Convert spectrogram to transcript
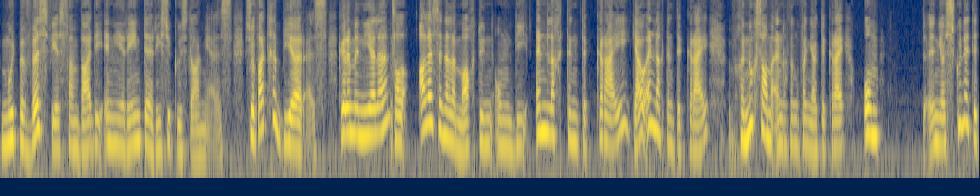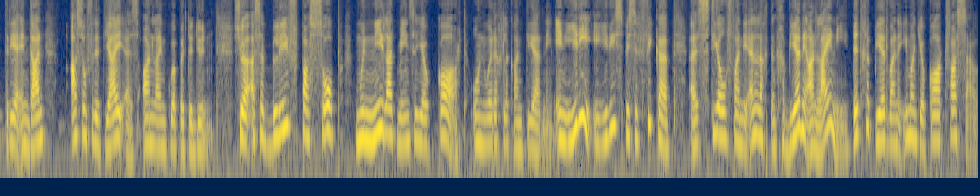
moet bewus wees van wat die inherente risiko's daarmee is. So wat gebeur is, kriminele sal alles in hulle mag doen om die inligting te kry, jou inligting te kry, genoegsame inligting van jou te kry om in jou skoene te tree en dan asof dit jy is aanlyn kope te doen. So asseblief pas op, moenie laat mense jou kaart onnodiglik hanteer nie. En hierdie hierdie spesifieke uh, steel van die inligting gebeur nie aanlyn nie. Dit gebeur wanneer iemand jou kaart vashou.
